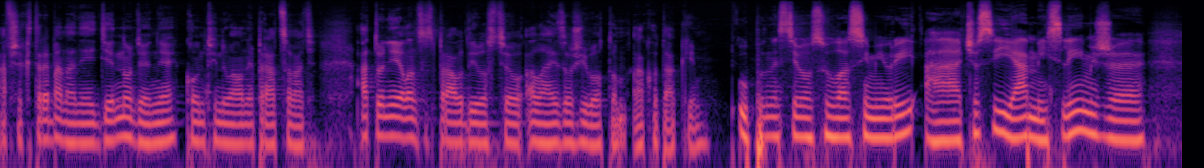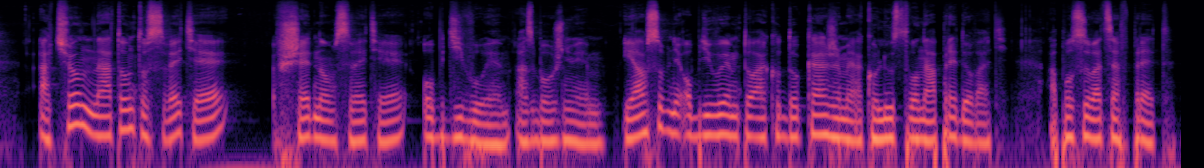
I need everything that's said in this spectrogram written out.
avšak treba na nej dennodenne kontinuálne pracovať. A to nie je len so spravodlivosťou, ale aj so životom ako takým. Úplne s tebou súhlasím, Juri. A čo si ja myslím, že a čo na tomto svete, všednom svete, obdivujem a zbožňujem. Ja osobne obdivujem to, ako dokážeme ako ľudstvo napredovať a posúvať sa vpred.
